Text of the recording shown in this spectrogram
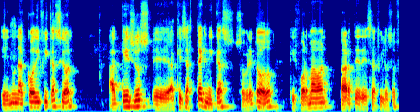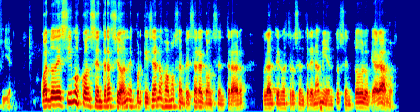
en una codificación aquellos, eh, aquellas técnicas, sobre todo, que formaban parte de esa filosofía. Cuando decimos concentración es porque ya nos vamos a empezar a concentrar durante nuestros entrenamientos en todo lo que hagamos.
